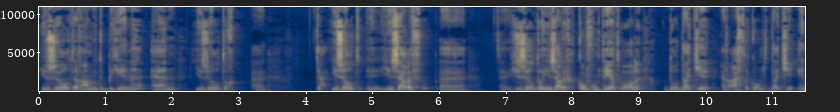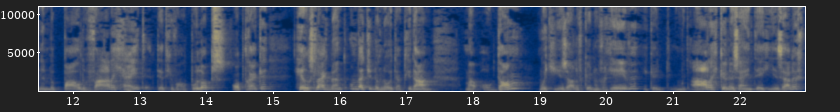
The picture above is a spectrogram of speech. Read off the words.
Je zult eraan moeten beginnen en je zult er, uh, ja, je zult uh, jezelf, uh, je zult door jezelf geconfronteerd worden doordat je erachter komt dat je in een bepaalde vaardigheid, in dit geval pull-ups, optrekken, heel slecht bent omdat je het nog nooit hebt gedaan. Maar ook dan moet je jezelf kunnen vergeven. Je, kunt, je moet aardig kunnen zijn tegen jezelf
